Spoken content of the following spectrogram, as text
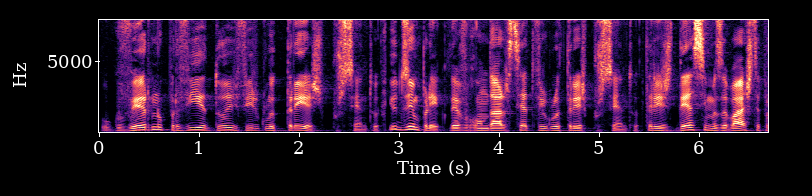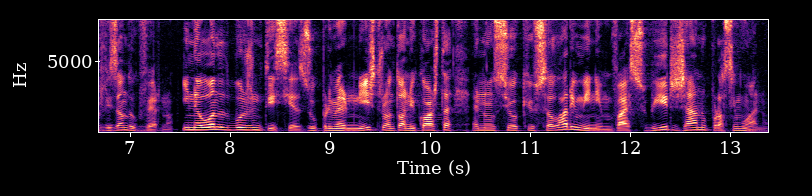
o governo previa 2,3%, e o desemprego deve rondar 7,3%, três décimas abaixo da previsão do governo. E na onda de boas notícias, o primeiro-ministro António Costa anunciou que o salário mínimo vai subir já no próximo ano.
